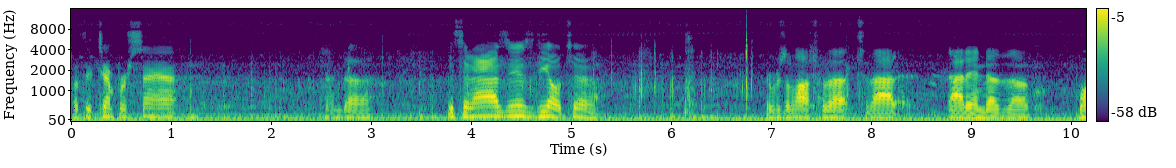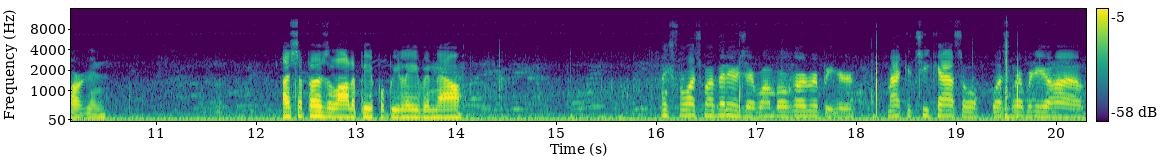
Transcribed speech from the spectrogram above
of the 10%. And uh, it's an as-is deal too. There was a lot to that to that that end of the bargain. I suppose a lot of people be leaving now. Thanks for watching my videos, everyone. Boregard Rippy here. Mac-O-Chee Castle, West Liberty, Ohio.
